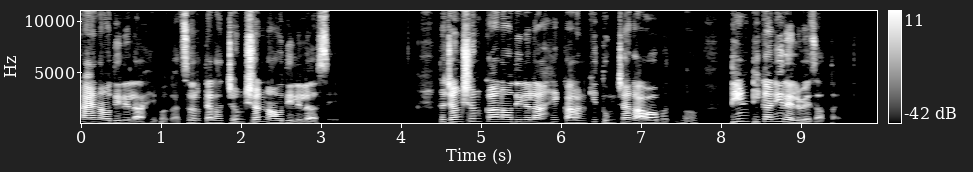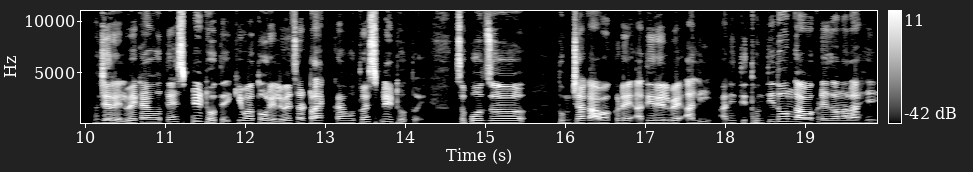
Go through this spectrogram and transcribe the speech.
काय नाव दिलेलं आहे बघा. जर त्याला जंक्शन नाव दिलेलं असेल तर जंक्शन का नाव दिलेलं आहे? कारण की तुमच्या गावामधनं तीन ठिकाणी रेल्वे जात आहेत. म्हणजे रेल्वे काय होते? स्प्लिट होते किंवा तो रेल्वेचा ट्रॅक काय होतोय? स्प्लिट होतोय. सपोज तुमच्या गावाकडे आधी रेल्वे आली आणि तिथून ती दोन गावाकडे जाणार आहे.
